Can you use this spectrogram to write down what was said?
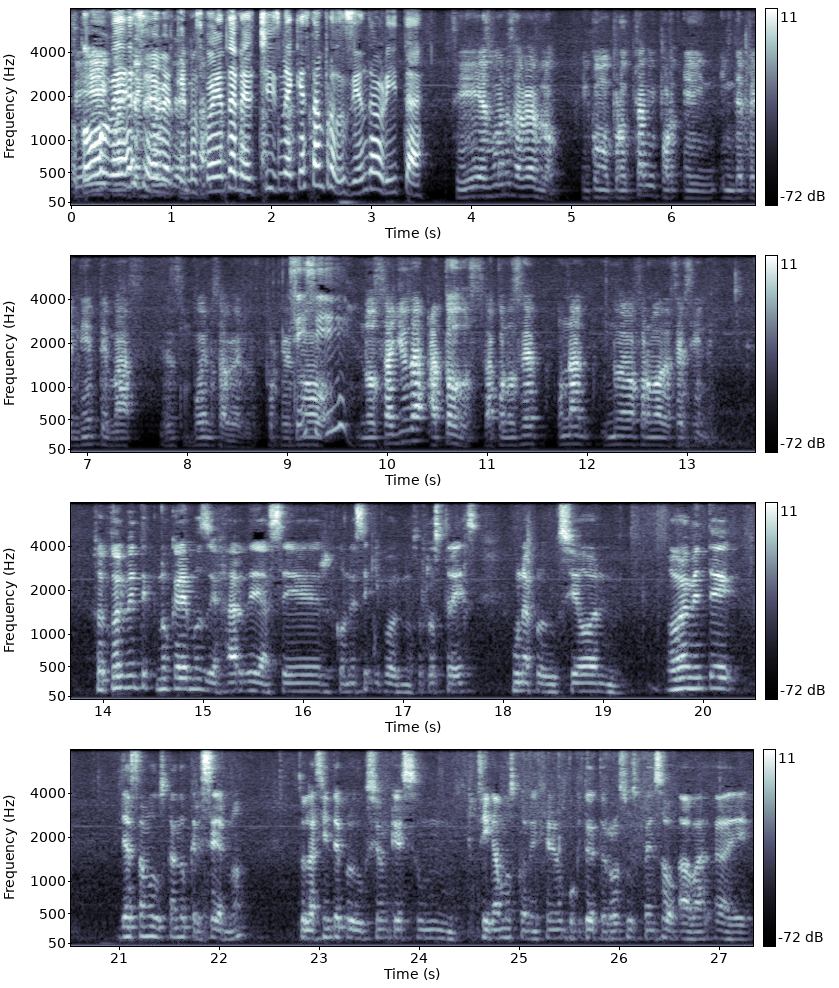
Sí, ¿Cómo cuenten, ves, Ever? cuenten. Que nos cuenten el chisme, ¿qué están produciendo ahorita? Sí, es bueno saberlo. Y como productor independiente más, es bueno saberlo. Porque Sí, eso sí. nos ayuda a todos a conocer una nueva forma de hacer cine. Actualmente no queremos dejar de hacer con este equipo de nosotros tres una producción. Obviamente ya estamos buscando crecer, ¿no? Entonces la siguiente producción que es un, sigamos con el género un poquito de terror suspenso a, ba- eh,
